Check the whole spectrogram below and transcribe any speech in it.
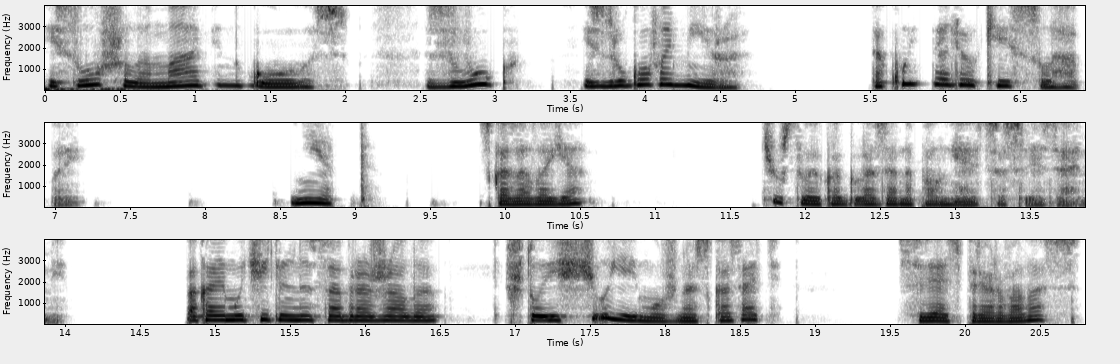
и слушала мамин голос, звук из другого мира, такой далекий и слабый. «Нет», — сказала я, чувствуя, как глаза наполняются слезами. Пока я мучительно соображала, что еще ей можно сказать, связь прервалась,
